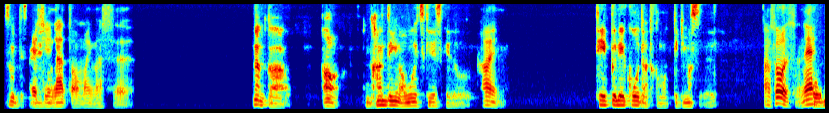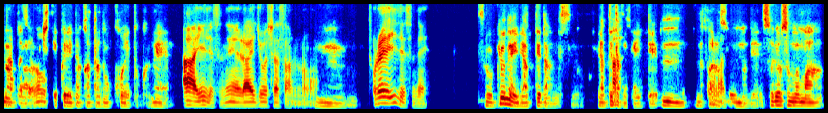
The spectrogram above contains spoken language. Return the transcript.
そうですね。嬉しいなと思います。なんか、あ、完全に今思いつきですけど、はい。テープレコーダーとか持ってきます？あ、そうですね。なんんか来、てくれた方の声とかね。あ、いいですね。来場者さんのう。ん。それいいですね。そう、去年やってたんですよ。やってた方いて。うん。だからそういうので、それをそのまま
